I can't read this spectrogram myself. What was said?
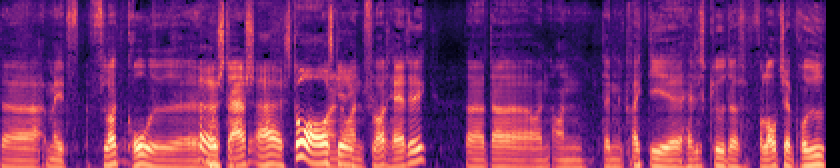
der med et flot groet øh, mustache. Ja, stor og, en, overskæg. og en flot hat, ikke? Der, der, og, en, og en, den rigtige øh, halsklud, der får lov til at bryde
